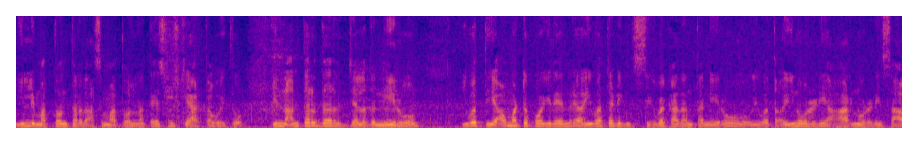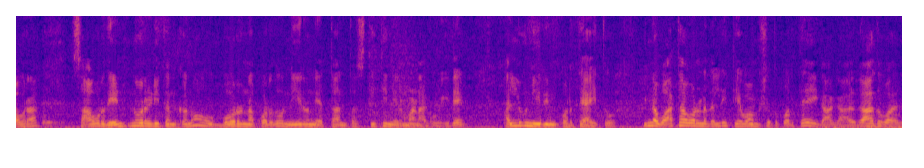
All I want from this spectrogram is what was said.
ಇಲ್ಲಿ ಮತ್ತೊಂದು ಥರದ ಅಸಮತೋಲನತೆ ಸೃಷ್ಟಿ ಆಗ್ತಾ ಹೋಯಿತು. ಇನ್ನು ಅಂತರ್ದ ಜಲದ ನೀರು ಇವತ್ತು ಯಾವ ಮಟ್ಟಕ್ಕೆ ಹೋಗಿದೆ ಅಂದರೆ ಐವತ್ತಡಿ ಸಿಗಬೇಕಾದಂಥ ನೀರು ಇವತ್ತು ಐನೂರು ಅಡಿ, ಆರುನೂರು ಅಡಿ, ಸಾವಿರ, ಸಾವಿರದ ಎಂಟುನೂರು ಅಡಿ ತನಕನೂ ಬೋರನ್ನು ಕೊರೆದು ನೀರನ್ನು ಎತ್ತಂಥ ಸ್ಥಿತಿ ನಿರ್ಮಾಣ ಆಗೋಗಿದೆ ಅಲ್ಲೂ ನೀರಿನ ಕೊರತೆ ಆಯಿತು. ಇನ್ನು ವಾತಾವರಣದಲ್ಲಿ ತೇವಾಂಶದ ಕೊರತೆ ಈಗ ಆಗ- ಅಗಾಧವಾದ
